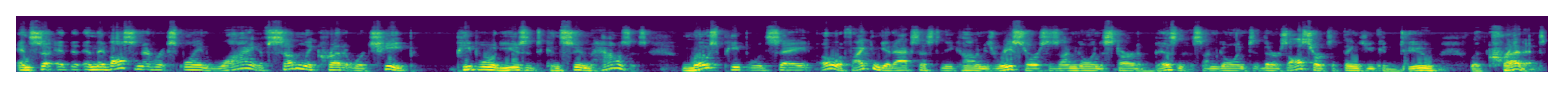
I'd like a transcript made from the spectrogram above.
And so, and they've also never explained why, if suddenly credit were cheap, people would use it to consume houses. Most people would say, oh, if I can get access to the economy's resources, I'm going to start a business. I'm going to, there's all sorts of things you could do with credit.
